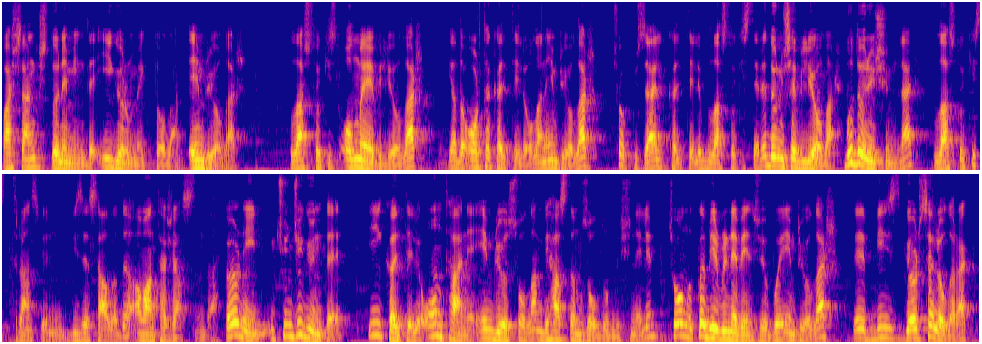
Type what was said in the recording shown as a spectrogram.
Başlangıç döneminde iyi görünmekte olan embriyolar blastokist olmayabiliyorlar ya da orta kaliteli olan embriyolar çok güzel kaliteli blastokistlere dönüşebiliyorlar. Bu dönüşümler blastokist transferinin bize sağladığı avantaj aslında. Örneğin 3. günde iyi kaliteli 10 tane embriyosu olan bir hastamız olduğunu düşünelim. Çoğunlukla birbirine benziyor bu embriyolar ve biz görsel olarak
